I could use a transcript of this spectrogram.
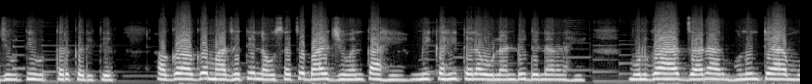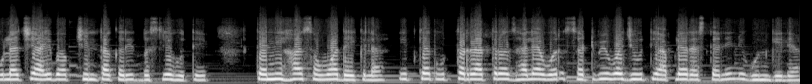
जीवती उत्तर करीते. अगं अगं माझं ते नवसाचं बाळ जिवंत आहे. मी काही त्याला ओलांडू देणार नाही. मुलगा आज जाणार म्हणून त्या मुलाचे आईबाप चिंता करीत बसले होते. त्यांनी हा संवाद ऐकला. इतक्यात उत्तर रात्र झाल्यावर सटवी व जीवती आपल्या रस्त्याने निघून गेल्या.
